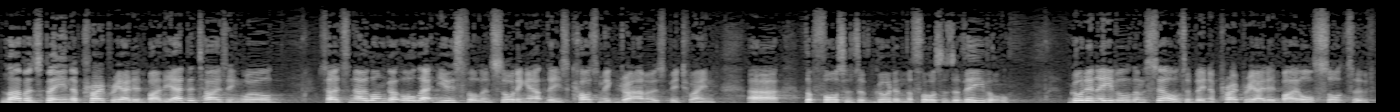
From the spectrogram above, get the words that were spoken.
Love has been appropriated by the advertising world, so it's no longer all that useful in sorting out these cosmic dramas between uh, the forces of good and the forces of evil. Good and evil themselves have been appropriated by all sorts of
